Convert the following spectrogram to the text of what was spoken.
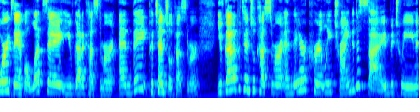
for example, let's say you've got a customer and they, potential customer, you've got a potential customer and they are currently trying to decide between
